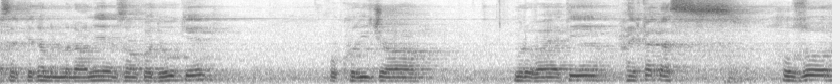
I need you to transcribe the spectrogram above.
سرکردن بالملانه زانکا دوکه و کلیجا مروایتی حقیقت از حضور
